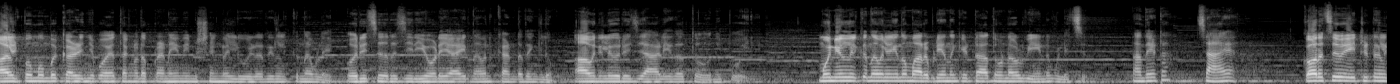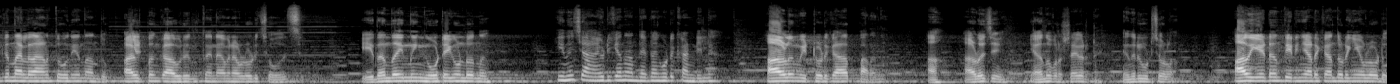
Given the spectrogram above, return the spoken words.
അല്പം മുമ്പ് കഴിഞ്ഞുപോയ തങ്ങളുടെ പ്രണയ നിമിഷങ്ങളിൽ ഉഴറി നിൽക്കുന്നവളെ ഒരു ചെറുചിരിയോടെയായിരുന്നു അവൻ കണ്ടതെങ്കിലും അവനിൽ ഒരു ജാളിയത തോന്നിപ്പോയി. മുന്നിൽ നിൽക്കുന്നവനിൽ നിന്നും മറുപടിയൊന്നും കിട്ടാത്തതുകൊണ്ട് അവൾ വീണ്ടും വിളിച്ചു. നന്ദേട്ടാ ചായ. കുറച്ച് വെയിറ്റ് ഇട്ട് നിൽക്കുന്ന നല്ലതാണെന്ന് തോന്നിയ നന്ദു അല്പം ഗൗരവത്തിൽ തന്നെ അവൻ അവളോട് ചോദിച്ചു ഇതെന്താ ഇന്ന് ഇങ്ങോട്ടേക്ക് കൊണ്ടുവന്ന്? ഇന്ന് ചായ കുടിക്കാൻ നന്ദേട്ടൻ അങ്ങോട്ട് കണ്ടില്ല. ആളും വിട്ടുകൊടുക്കാതെ പറഞ്ഞു ആ ചെയ്യും ഞാനൊന്ന് ഫ്രഷായി വരട്ടെ എന്നിട്ട് കുടിച്ചോളാം. അത് കേട്ടും തിരിഞ്ഞടക്കാൻ തുടങ്ങിയവളോട്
